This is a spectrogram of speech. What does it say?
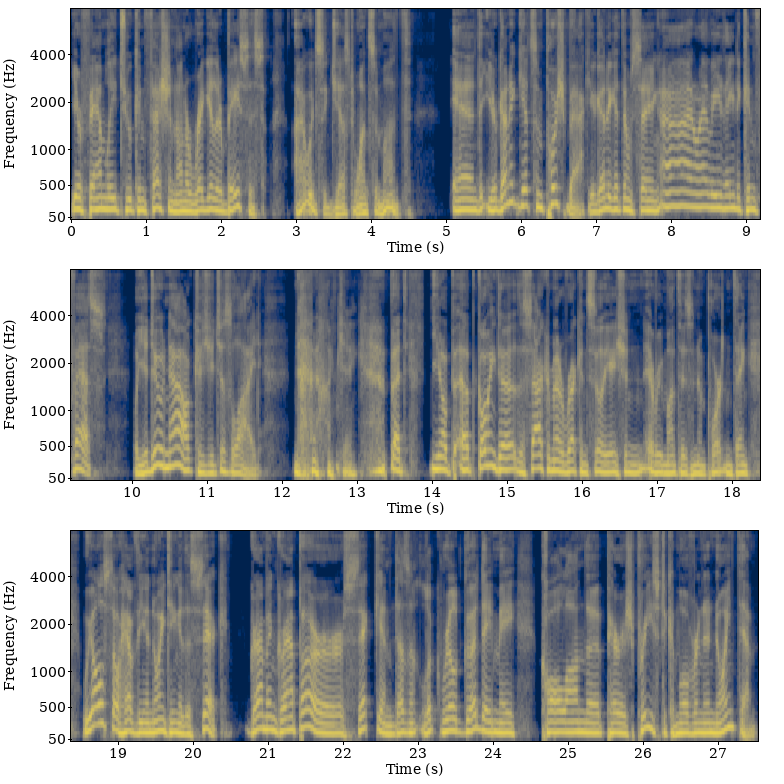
your family to confession on a regular basis. I would suggest once a month. And you're going to get some pushback. You're going to get them saying, I don't have anything to confess. Well, you do now because you just lied. I'm kidding. But, you know, uh, going to the sacrament of reconciliation every month is an important thing. We also have the anointing of the sick grandma and grandpa are sick and doesn't look real good, they may call on the parish priest to come over and anoint them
